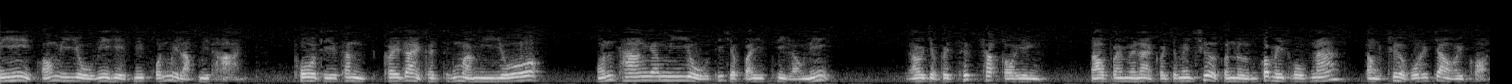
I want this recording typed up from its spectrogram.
มีของมีอยู่มีเหตุมีผลมีหลักมีฐานผู้ที่ท่านเคยได้เคยถึงมามีอยู่หนทางยังมีอยู่ที่จะไปที่เหล่านี้ เราจะไปทึกทักเอาเอง เราไปไม่ได้ก็จะไม่เชื่อคนอื่นก็ไม่ถูกนะ ต้องเชื่อพระเจ้าไว้ก่อน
